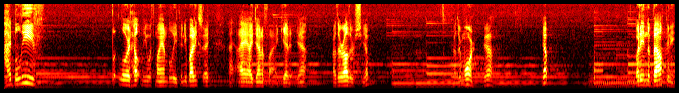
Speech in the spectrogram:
I believe, but Lord, help me with my unbelief. Anybody say? I, I identify. I get it. Yeah. Are there others? Yep. Are there more? Yeah. Anybody in the balcony?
